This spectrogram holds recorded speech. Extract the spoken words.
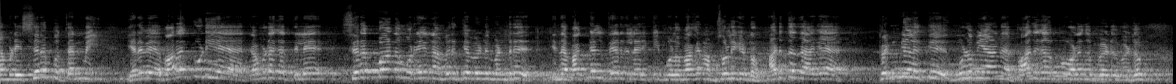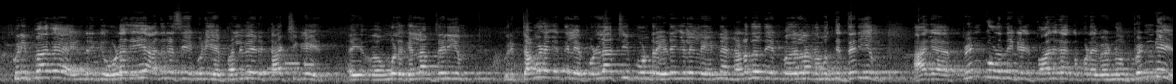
நம்முடைய சிறப்பு தன்மை. எனவே வரக்கூடிய தமிழகத்திலே சிறப்பான முறையில் நாம் இருக்க வேண்டும் என்று இந்த மக்கள் தேர்தல் அறிக்கை மூலமாக நாம் சொல்லுகின்றோம். அடுத்ததாக பெண்களுக்கு முழுமையான பாதுகாப்பு வழங்கப்பட வேண்டும். குறிப்பாக இன்றைக்கு உலகையே அதிர செய்யக்கூடிய பல்வேறு காட்சிகள் உங்களுக்கு எல்லாம் தெரியும். தமிழகத்திலே பொள்ளாச்சி போன்ற இடங்களில் என்ன நடந்தது என்பதெல்லாம் நமக்கு தெரியும். ஆக பெண் குழந்தைகள் பாதுகாக்கப்பட வேண்டும். பெண்கள்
